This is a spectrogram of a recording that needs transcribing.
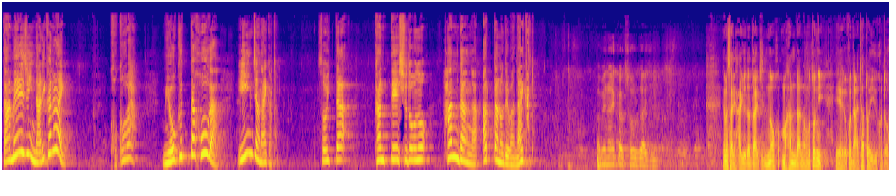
ダメージになりかねない、ここは見送った方がいいんじゃないかと、そういった官邸主導の判断があったのではないかと。安倍内閣総理大臣。まさに萩生田大臣の判断のもとに行われたということ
